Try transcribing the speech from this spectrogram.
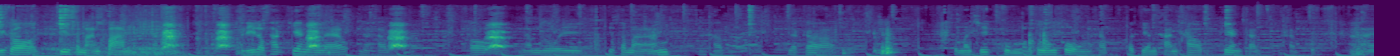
นี่ก็ที่สมานฟาร์มนะครับวันนี้เราพักเที่ยงกันแล้วนะครับ ก็นำโดยพี่สมานนะครับ แล้วก็สมาชิกกลุ่มอำเภอลงโป่งนะครับ ก็เตรียมทานข้าวเที่ยงกันนะครับ อาหาร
